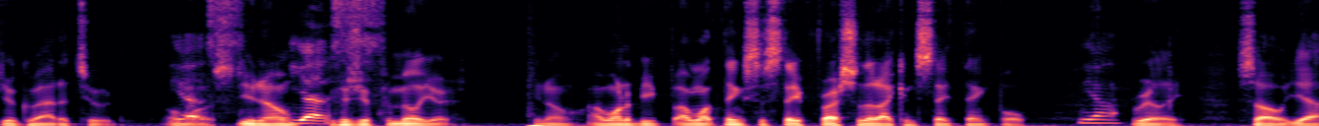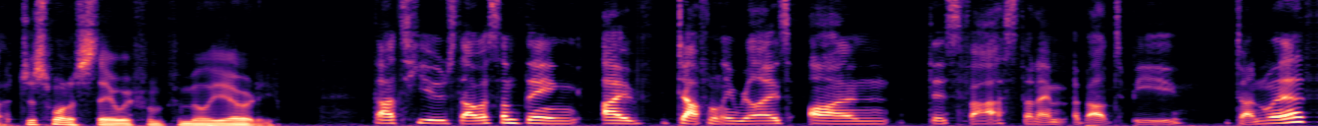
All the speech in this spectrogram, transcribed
your gratitude almost. Yes. You know, Yes. because you're familiar. You know, I want to be. I want things to stay fresh so that I can stay thankful. Yeah. Really. So yeah, just want to stay away from familiarity. That's huge. That was something I've definitely realized on this fast that I'm about to be done with.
